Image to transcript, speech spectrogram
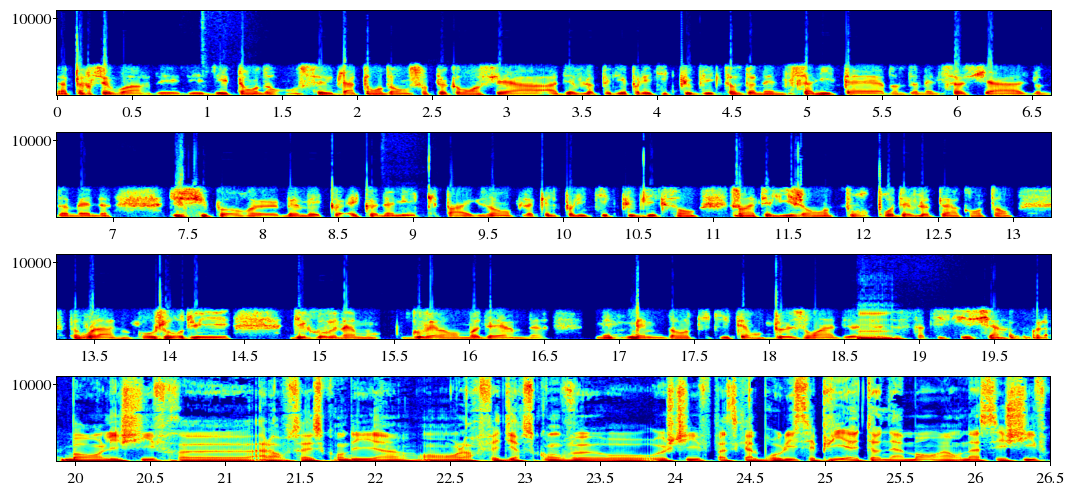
à percevoir des, des, des, tendances. Et de la tendance, on peut commencer à, à, développer des politiques publiques dans le domaine sanitaire, dans le domaine social, dans le domaine du support euh, même économique, par exemple. Quelles politiques publiques sont, sont intelligentes pour, pour développer un canton? Donc voilà. Donc aujourd'hui, des gouvernements, gouvernements modernes, mais même dans l'Antiquité, ont besoin de, de, de statisticiens Bon, les chiffres, euh, alors vous savez ce qu'on dit, hein, on leur fait dire ce qu'on veut aux, chiffres, Pascal Broulis. Et puis, étonnamment, hein, on a ces chiffres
